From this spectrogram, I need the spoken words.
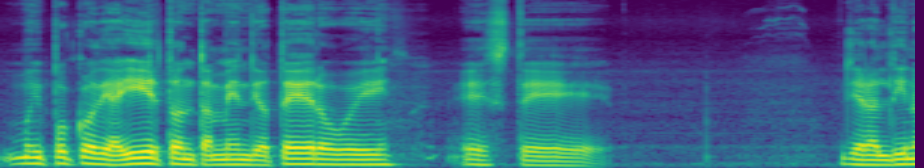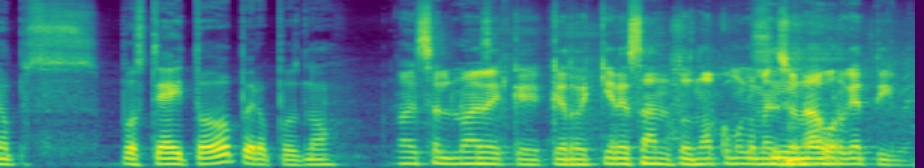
Muy poco de Ayrton, también de Otero, güey. Este. Geraldino, pues, postea y todo, pero pues no. No es el 9 que, requiere Santos, ¿no? Como lo mencionaba Borghetti, güey.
